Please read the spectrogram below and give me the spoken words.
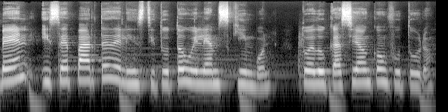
Ven y sé parte del Instituto Williams Kimball, tu educación con futuro.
